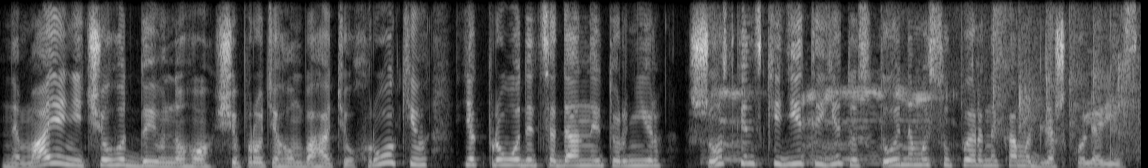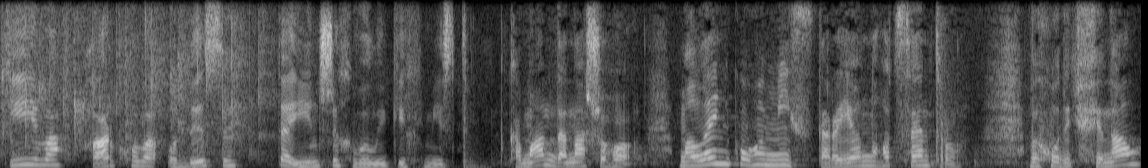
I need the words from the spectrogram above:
немає нічого дивного, що протягом багатьох років, як проводиться даний турнір, шосткінські діти є достойними суперниками для школярів з Києва, Харкова, Одеси та інших великих міст. Команда нашого маленького міста, районного центру, виходить в фінал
